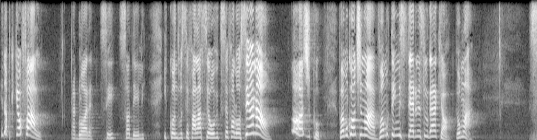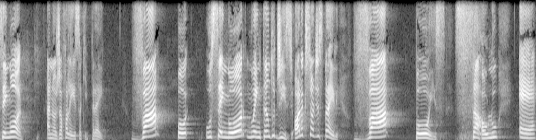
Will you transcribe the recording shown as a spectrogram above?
Então por que, eu falo? Para a glória ser só dele. E quando você falar, você ouve o que você falou. Sim ou não? Lógico. Vamos continuar. Vamos ter mistério nesse lugar aqui, ó. Vamos lá. Senhor. Ah, não, já falei isso aqui. Peraí. Vá por. O Senhor, no entanto, disse: Olha o que o Senhor disse para ele: Vá pois Saulo é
